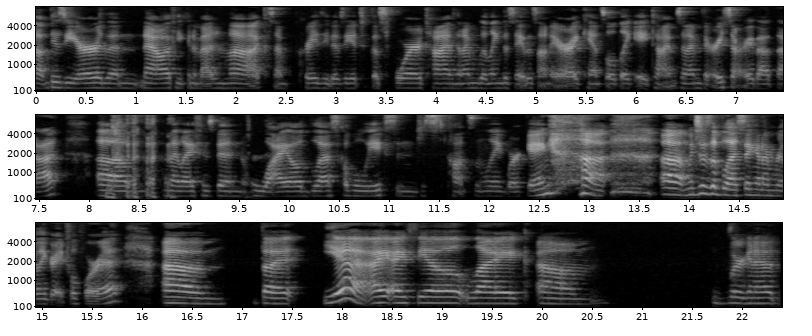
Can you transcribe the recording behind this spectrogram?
Uh, busier than now, if you can imagine that, because I'm crazy busy. It took us four times, and I'm willing to say this on air. I canceled like eight times, and I'm very sorry about that. Um, my life has been wild the last couple weeks and just constantly working, um, which is a blessing, and I'm really grateful for it. Um, but yeah, I, I feel like um, we're gonna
